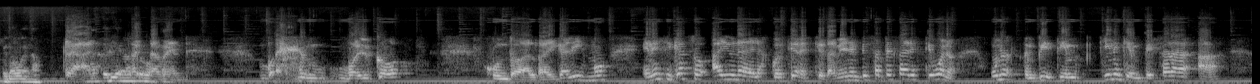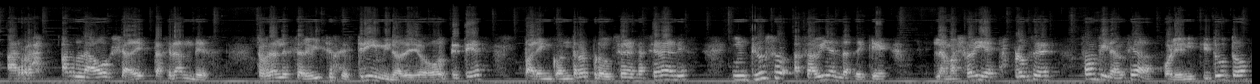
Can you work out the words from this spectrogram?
Pero bueno. Claro, exactamente. Volcó junto al radicalismo. En ese caso hay una de las cuestiones que también empieza a pesar, es que bueno, uno tiene que empezar a, a, raspar la olla de estas grandes, estos grandes servicios de streaming o de OTTs para encontrar producciones nacionales, incluso a sabiendas de que la mayoría de estas producciones son financiadas por el instituto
